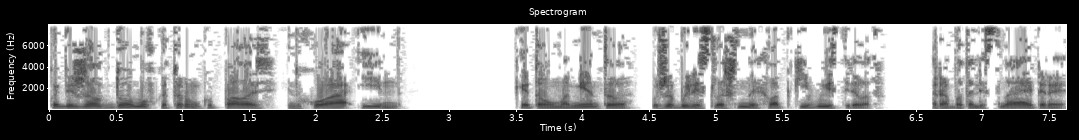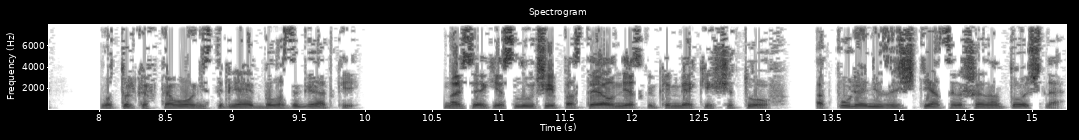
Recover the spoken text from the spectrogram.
побежал к дому, в котором купалась Инхуа-Ин. К этому моменту уже были слышны хлопки выстрелов. Работали снайперы, вот только в кого они стреляют было загадкой. На всякий случай поставил несколько мягких щитов. От пули они защитят совершенно точно.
